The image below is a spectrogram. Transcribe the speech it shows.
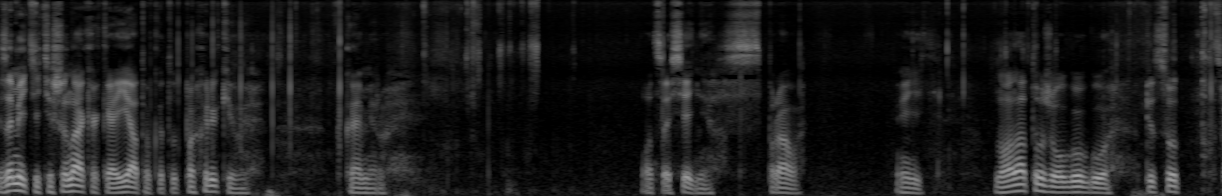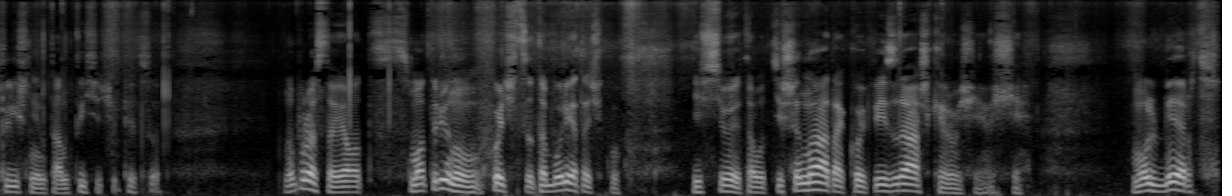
И заметьте, тишина какая. Я только тут похрюкиваю в камеру. Вот соседняя справа. Видите? Но она тоже ого-го. 500 с лишним, там 1500. Ну просто я вот смотрю, ну хочется табуреточку. И все это вот тишина такой, пейзаж, короче, вообще. Мульберт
